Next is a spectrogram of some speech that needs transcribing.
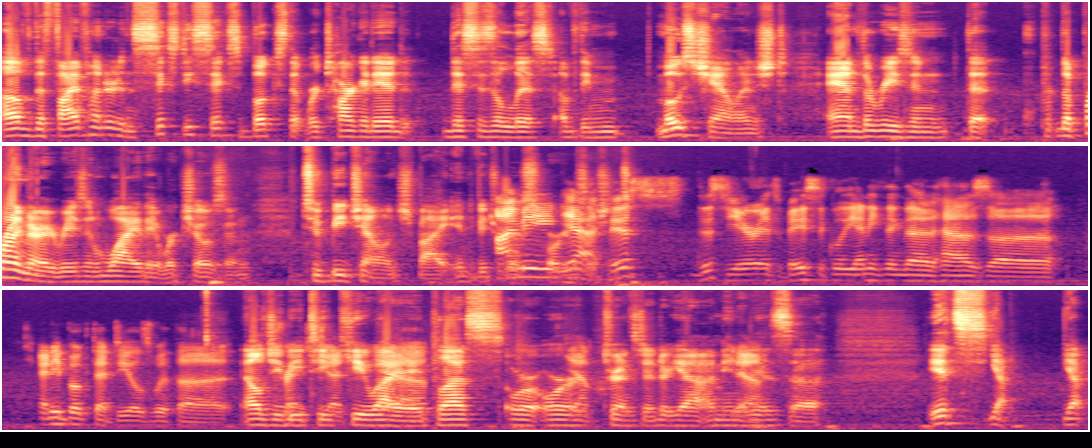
Of the 566 books that were targeted, this is a list of the m- most challenged and the reason that the primary reason why they were chosen to be challenged by individuals I mean, yeah, this this year it's basically anything that has uh any book that deals with uh LGBTQIA Yeah. plus or or Yeah. transgender. Yeah, I mean Yeah. it is. Uh, it's yeah, yep.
